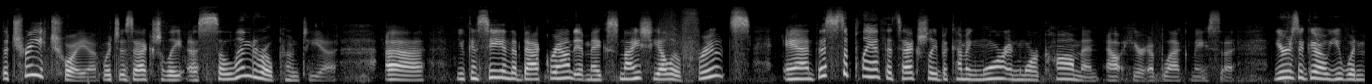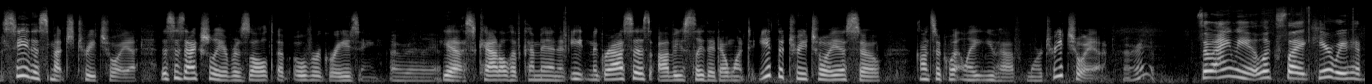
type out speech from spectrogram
the tree cholla, which is actually a Cylindropuntia. Uh, you can see in the background it makes nice yellow fruits, and this is a plant that's actually becoming more and more common out here at Black Mesa. Years ago, you wouldn't see this much tree cholla. This is actually a result of overgrazing. Oh, really? Yes, cattle have come in and eaten the grasses. Obviously, they don't want to eat the tree cholla, so consequently, you have more tree cholla. All right. So Amy, it looks like here we have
